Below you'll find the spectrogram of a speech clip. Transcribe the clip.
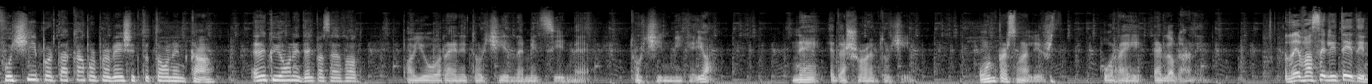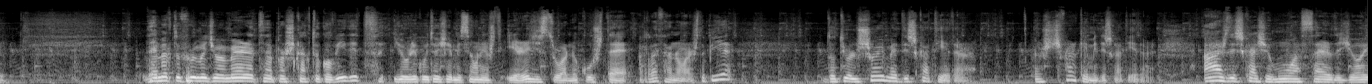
fuqi për ta kapur për veshi këtë tonin ka. Edhe ky joni del pastaj thotë, Po ju urreni Turqinë dhe miqësinë me Turqinë mike. Jo. Ne e dashurojmë Turqinë. Unë personalisht urrej Erdoganin. Dhe vasalitetin. Dhe me këtë frymën që më merret për shkak të Covidit, ju rikujtoj që emisioni është i regjistruar në kushte rrethanore shtëpie. Do t'ju lëshoj me diçka tjetër. Është çfarë kemi diçka tjetër? A është diçka që mua sa herë e dëgjoj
